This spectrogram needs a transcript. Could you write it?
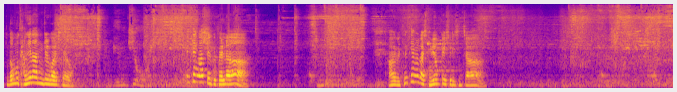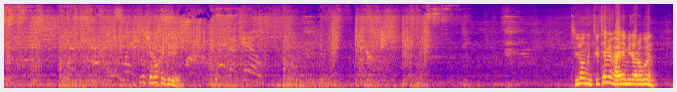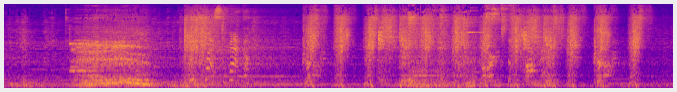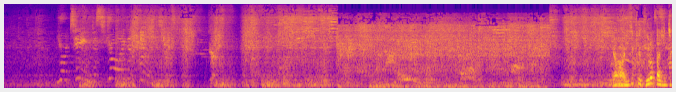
너무 당연한 결과였어요. 탱탱 갔어요 그 벨라. 아왜 탱탱을 가 재미없게 실이 진짜. 음, 재미없게 실이 딜러는 딜템을 가야 됩니다 여러분 야 이 스킬 더럽다 진짜.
